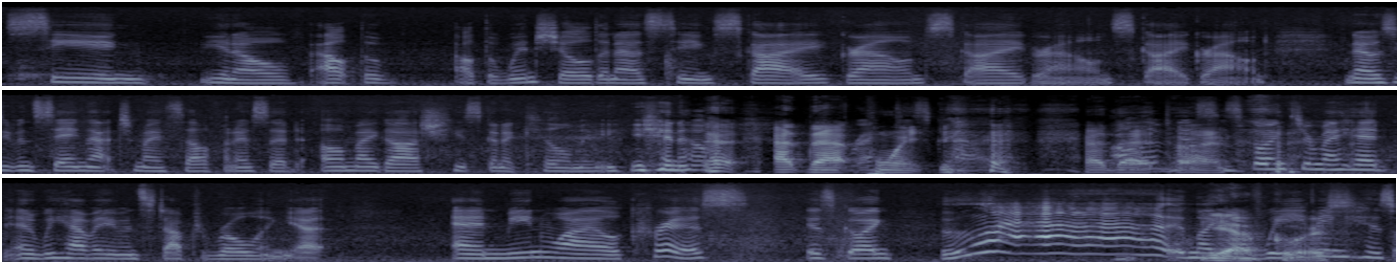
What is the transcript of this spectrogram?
seeing, you know, out the out the windshield and I was seeing sky, ground, sky, ground, sky, ground. And I was even saying that to myself and I said, "Oh my gosh, he's going to kill me." You know? At that point, at All that of time. this is going through my head, and we haven't even stopped rolling yet. And meanwhile, Chris is going "Ah!" and like Yeah, waving course. his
